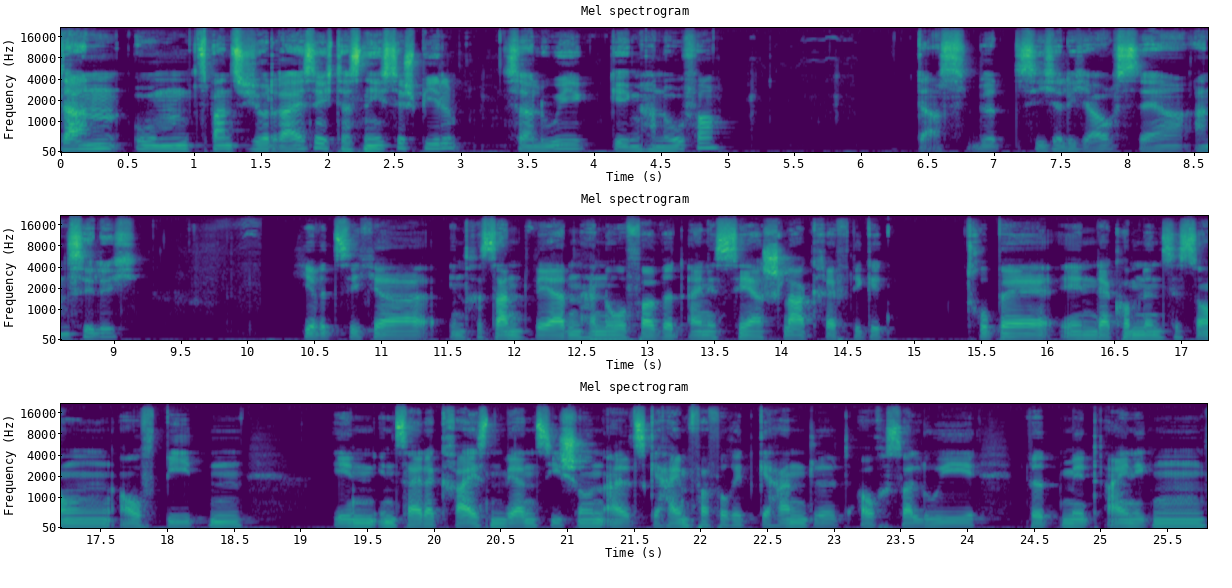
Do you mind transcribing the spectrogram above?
Dann um 20.30 Uhr das nächste Spiel, St. Louis gegen Hannover. Das wird sicherlich auch sehr ansehlich. Hier wird sicher interessant werden. Hannover wird eine sehr schlagkräftige Truppe in der kommenden Saison aufbieten. In Insiderkreisen werden sie schon als Geheimfavorit gehandelt. Auch Louis wird mit einigen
